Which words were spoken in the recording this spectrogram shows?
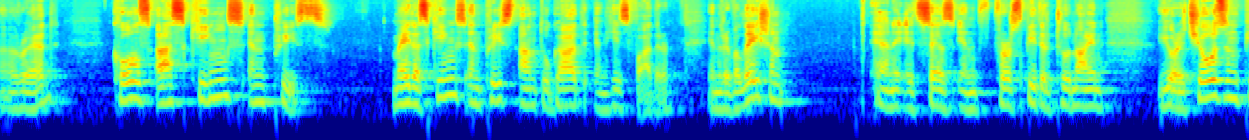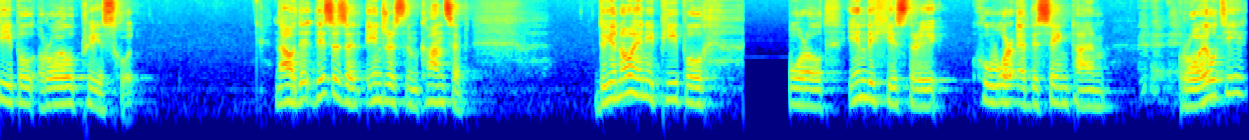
uh, read calls us kings and priests, made us kings and priests unto God and his Father. In Revelation, and it says in 1 Peter 2 9, you are a chosen people, royal priesthood. Now, th- this is an interesting concept. Do you know any people world in the history who were at the same time royalty,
